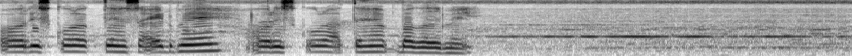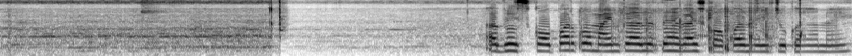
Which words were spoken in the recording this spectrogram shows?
और इसको रखते हैं साइड में और इसको लाते हैं बगल में। अब इस कॉपर को माइन कर लेते हैं कॉपर मिल चुका है हमें।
